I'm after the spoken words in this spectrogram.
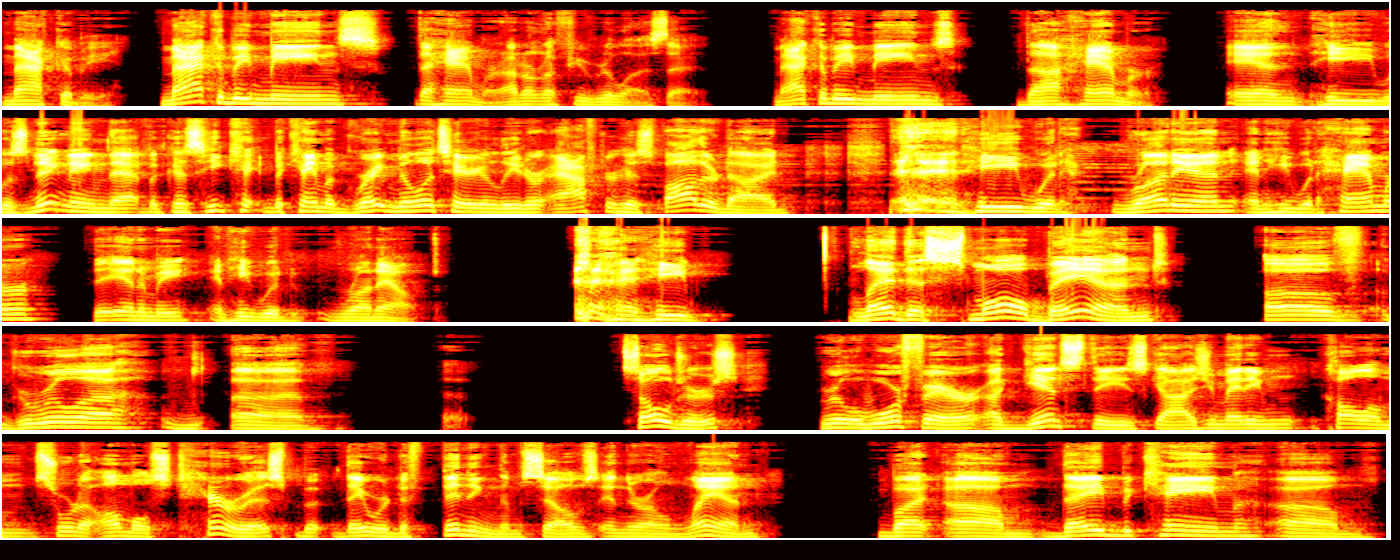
Maccabee. Maccabee means the hammer. I don't know if you realize that. Maccabee means the hammer. And he was nicknamed that because he became a great military leader after his father died. and he would run in and he would hammer the enemy and he would run out. and he led this small band of guerrilla uh, soldiers guerrilla warfare against these guys. You may even call them sort of almost terrorists, but they were defending themselves in their own land. But um, they became um,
